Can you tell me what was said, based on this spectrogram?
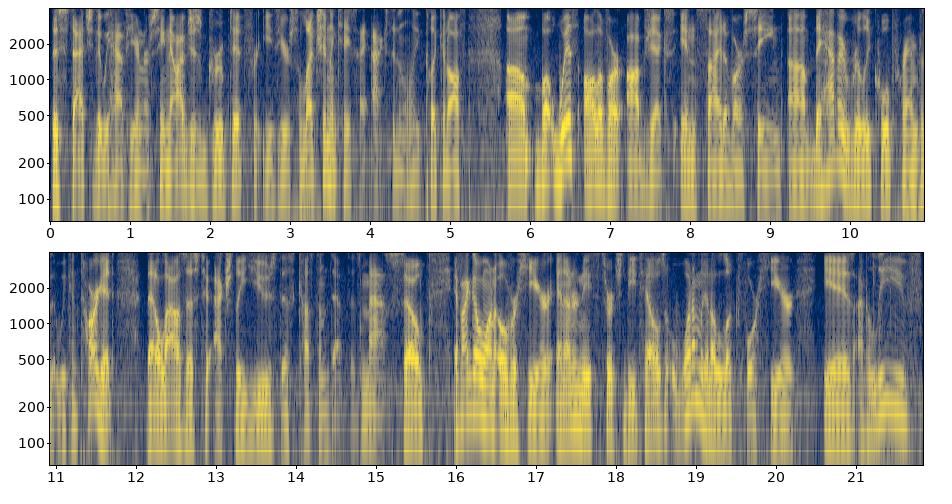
this statue that we have here in our scene. Now I've just grouped it for easier selection in case I accidentally click it off. Um, but with all of our objects inside of our scene, um, they have a really cool parameter that we can target that allows us to actually use this custom depth as mask. So if I go on over here and underneath search details, what I'm going to look for here is, I believe,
